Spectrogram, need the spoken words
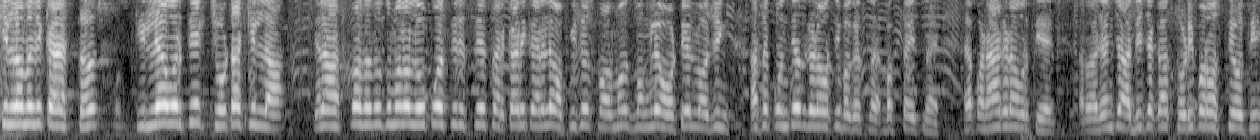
किल्ला म्हणजे काय असतं? किल्ल्यावरती एक छोटा किल्ला त्याला आसपास आता तुम्हाला लोकवस्ती दिसते सरकारी कार्यालय ऑफिसेस फार्म हाऊस बंगले हॉटेल लॉजिंग असं कोणत्याच गडावरती बघत नाही बघता येत नाही. या पन्हागडावरती आहे. राजांच्या आधीच्या काळात थोडीफार वस्ती होती.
